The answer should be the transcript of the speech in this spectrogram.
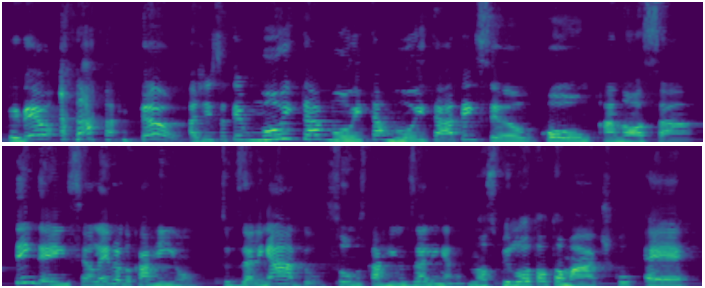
Entendeu? então, a gente precisa ter muita, muita, muita atenção com a nossa tendência. Lembra do carrinho desalinhado? Somos carrinho desalinhado. Nosso piloto automático é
